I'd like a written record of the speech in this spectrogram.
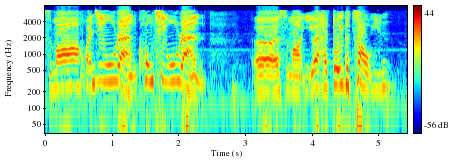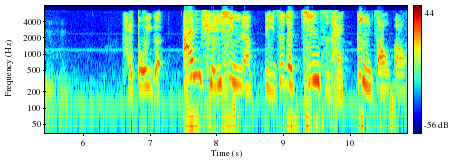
什么环境污染、空气污染，呃，什么以外，还多一个噪音。嗯哼。还多一个安全性呢，比这个金子还更糟糕。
